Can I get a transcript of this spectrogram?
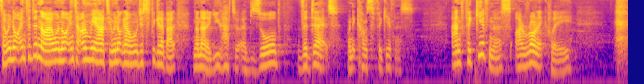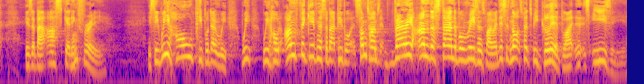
So we're not into denial, we're not into unreality, we're not going, we'll just forget about it. No, no, no. You have to absorb the debt when it comes to forgiveness. And forgiveness, ironically, is about us getting free. You see, we hold people, don't we? we? We hold unforgiveness about people, sometimes very understandable reasons, by the way. This is not supposed to be glib, like it's easy.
